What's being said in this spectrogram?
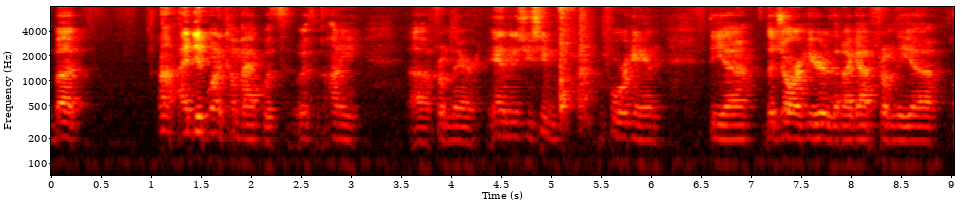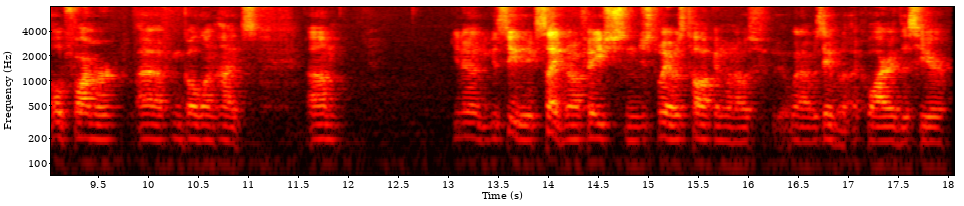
but I did want to come back with, with honey uh, from there. And as you seen beforehand, the uh, the jar here that I got from the uh, old farmer uh, from Golan Heights. Um, you know, you can see the excitement on my face and just the way I was talking when I was when I was able to acquire this here.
